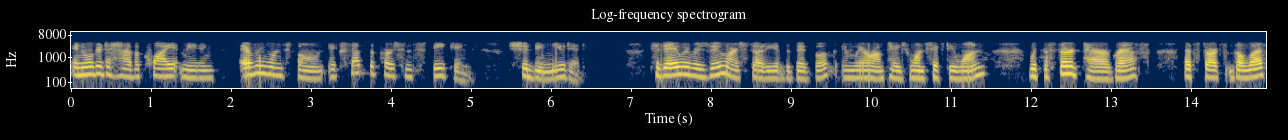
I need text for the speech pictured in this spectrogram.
In order to have a quiet meeting, everyone's phone except the person speaking should be muted. Today we resume our study of the Big Book, and we are on page 151 with the third paragraph that starts The less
